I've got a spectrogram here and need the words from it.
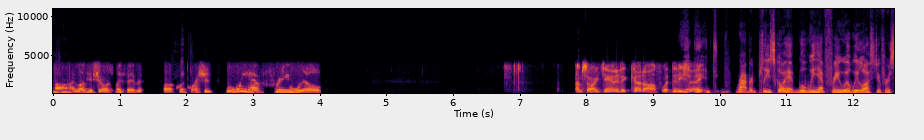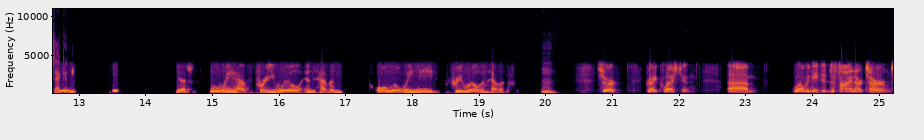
Mm-hmm. Uh, I love your show. It's my favorite. Uh, quick question: Will we have free will? I'm sorry, Janet. It cut off. What did he say? It, Robert, please go ahead. Will we have free will? We lost you for a second. Yes. Will we have free will in heaven, or will we need free will in heaven? Hmm. Sure. Great question. Um, well, we need to define our terms.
